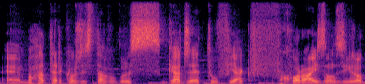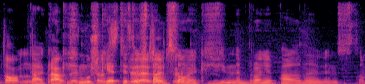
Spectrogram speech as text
E, Bohater korzysta w ogóle z gadżetów jak w Horizon Zero Dawn, Tak, naprawdę. jakieś muszkiety też tam rzeczy. są, jakieś inne bronie palne, więc to,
